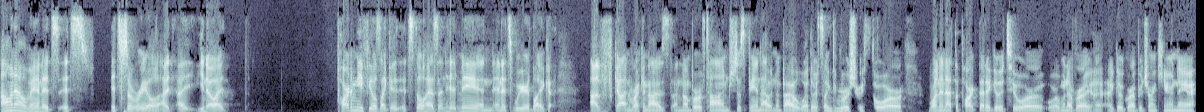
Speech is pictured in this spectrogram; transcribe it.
I don't know, man, it's it's it's surreal. I, I you know, I part of me feels like it, it still hasn't hit me, and and it's weird. Like I've gotten recognized a number of times just being out and about, whether it's like mm-hmm. the grocery store or running at the park that I go to, or or whenever I, I go grab a drink here and there.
